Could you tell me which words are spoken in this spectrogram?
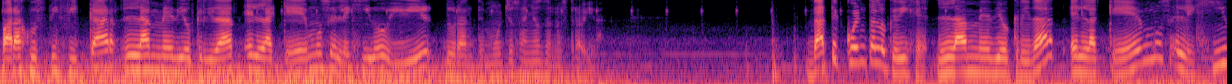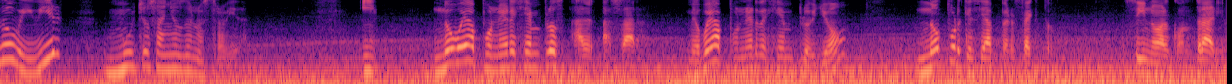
para justificar la mediocridad en la que hemos elegido vivir durante muchos años de nuestra vida. Date cuenta lo que dije, la mediocridad en la que hemos elegido vivir muchos años de nuestra vida. Y no voy a poner ejemplos al azar, me voy a poner de ejemplo yo, no porque sea perfecto, sino al contrario,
